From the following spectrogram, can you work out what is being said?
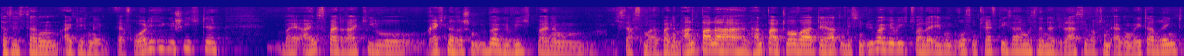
Das ist dann eigentlich eine erfreuliche Geschichte bei 1, 2, 3 Kilo rechnerischem Übergewicht bei einem, ich sag's mal, bei einem Handballer, ein Handballtorwart, der hat ein bisschen Übergewicht, weil er eben groß und kräftig sein muss, wenn er die Leistung auf dem Ergometer bringt,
